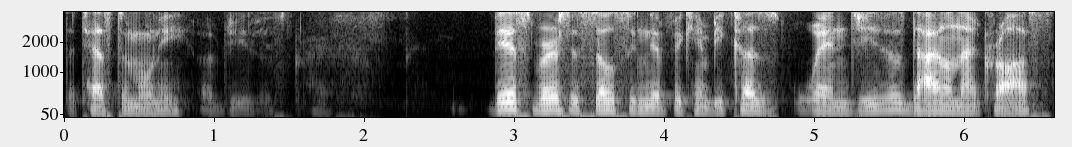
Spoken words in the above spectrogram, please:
the testimony of Jesus. Christ. This verse is so significant because when Jesus died on that cross,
